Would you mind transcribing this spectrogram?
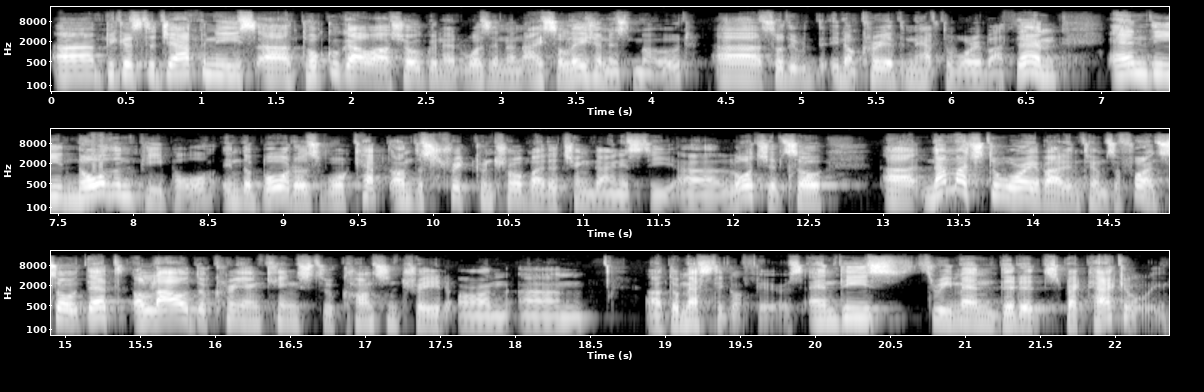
Uh, because the Japanese uh, Tokugawa shogunate was in an isolationist mode, uh, so the, you know Korea didn't have to worry about them, and the northern people in the borders were kept under strict control by the Qing dynasty uh, lordship. So uh, not much to worry about in terms of foreign. So that allowed the Korean kings to concentrate on um, domestic affairs, and these three men did it spectacularly.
